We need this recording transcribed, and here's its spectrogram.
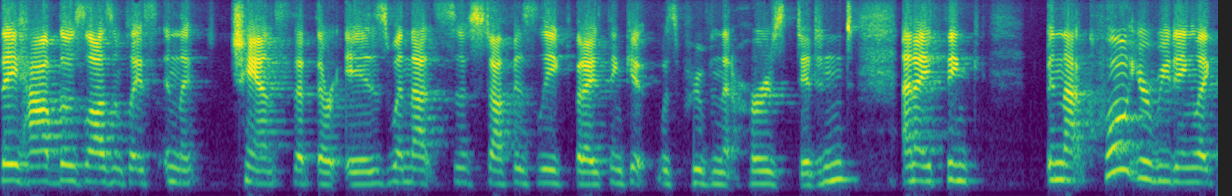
they have those laws in place in the chance that there is when that stuff is leaked, but I think it was proven that hers didn't. And I think in that quote you're reading, like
